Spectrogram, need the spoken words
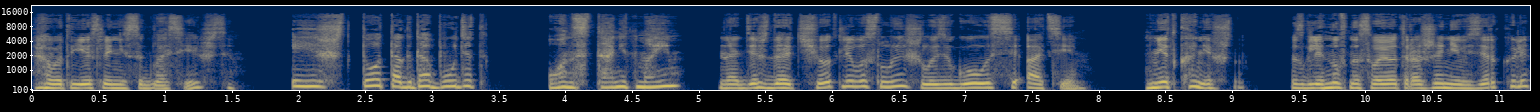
А вот если не согласишься... И что тогда будет? Он станет моим? Надежда отчетливо слышалась в голосе Атии. Нет, конечно. Взглянув на свое отражение в зеркале,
